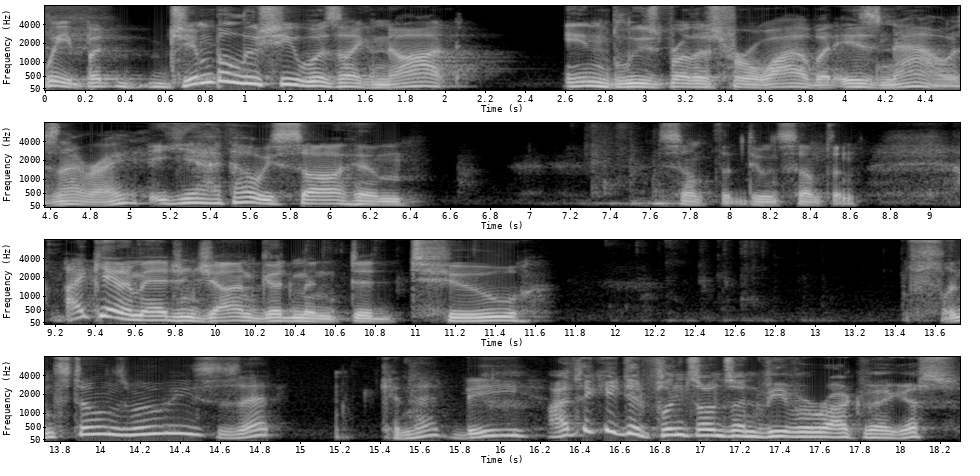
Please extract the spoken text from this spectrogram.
Wait, but Jim Belushi was like not in Blues Brothers for a while, but is now. Isn't that right? Yeah, I thought we saw him something doing something. I can't imagine John Goodman did two Flintstones movies. Is that can that be I think he did Flintstones and Viva Rock Vegas.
